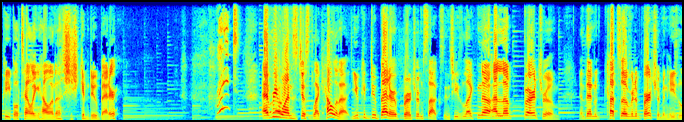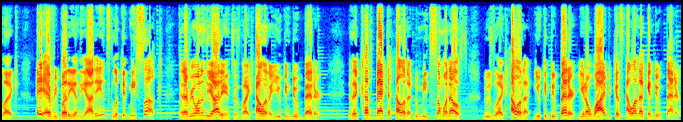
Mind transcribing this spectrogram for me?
people telling Helena she can do better. Right? Everyone's just like, Helena, you can do better. Bertram sucks. And she's like, no, I love Bertram. And then cuts over to Bertram, and he's like, hey, everybody in the audience, look at me suck. And everyone in the audience is like, Helena, you can do better. And then it cuts back to Helena, who meets someone else who's like, Helena, you can do better. You know why? Because Helena can do better.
